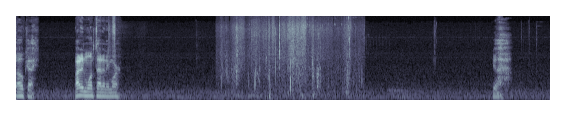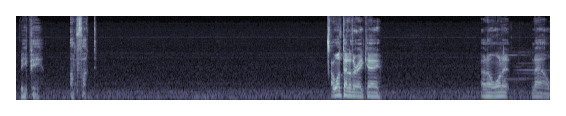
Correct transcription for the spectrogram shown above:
Okay. I didn't want that anymore. I'm fucked. I want that other AK. I don't want it now.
